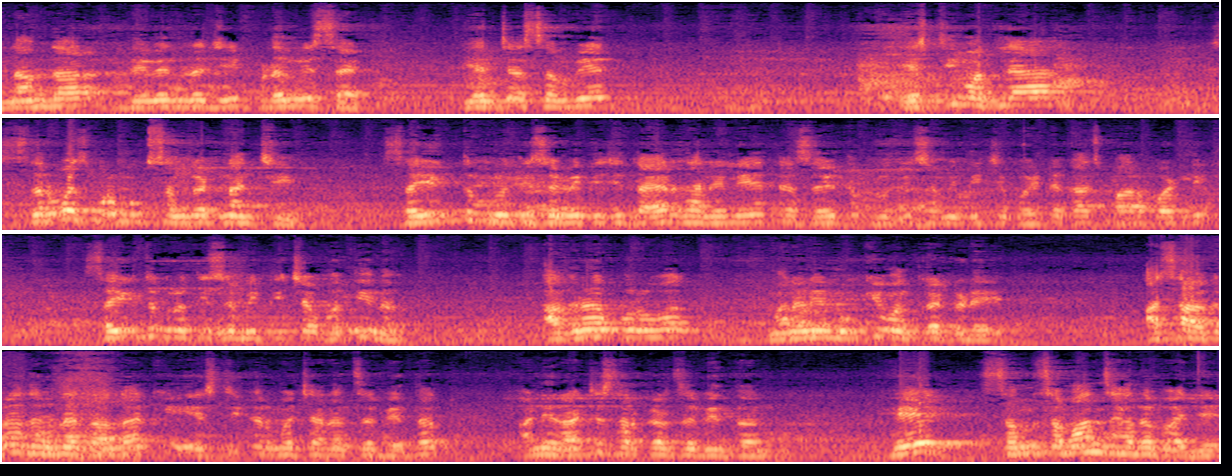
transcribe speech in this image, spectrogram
नामदार देवेंद्रजी फडणवीस साहेब. यांच्या समवेत एस टीमधल्या सर्वच प्रमुख संघटनांची संयुक्त कृती समितीची तयार झालेली आहे. त्या संयुक्त कृती समितीची बैठक आज पार पडली. संयुक्त कृती समितीच्या वतीनं आग्रहपूर्वक माननीय मुख्यमंत्र्याकडे असा आग्रह धरण्यात आला की एस टी कर्मचाऱ्यांचं वेतन आणि राज्य सरकारचं वेतन हे समसमान झालं पाहिजे.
